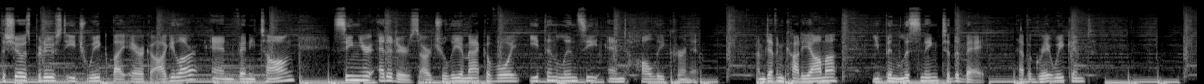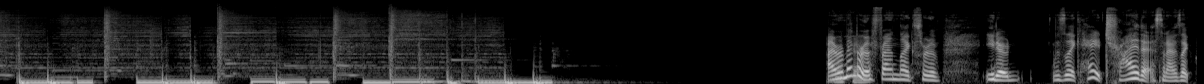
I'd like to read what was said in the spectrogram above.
The show is produced each week by Erica Aguilar and Vinnee Tong. Senior editors are Julia McAvoy, Ethan Lindsey, and Holly Kernan. I'm Devin Katayama. You've been listening to The Bay. Have a great weekend. I remember a friend, like, sort of, you know, was like, hey, try this. And I was like,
